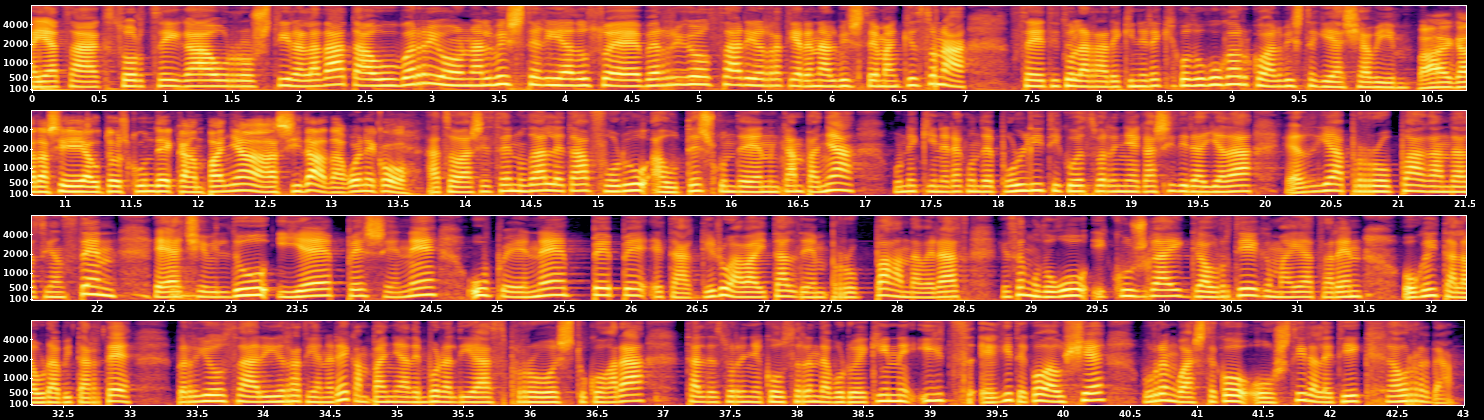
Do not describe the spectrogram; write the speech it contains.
Maiatzak zortzei gaur ostirala da, eta berri hon albistegia duzue berrio zari erratiaren albiste mankizuna, ze titularrarekin erekiko dugu gaurko albistegia xabi. Ba, garasi autoeskunde kanpaina hasi da dagoeneko. Atzo hasi zen udal eta foru autoeskundeen kanpaina, unekin erakunde politiko ezberdinek hasi diraia da herria propaganda zen, EH Bildu, IE, PSN, UPN, PP eta gero abaitaldeen propaganda beraz, izango dugu ikusgai gaurtik maiatzaren hogeita laura bitarte. Berriozari irratian ere, kanpaina denboraldiaz proestuko gara, tal talde zurreneko zerrenda buruekin hitz egiteko hause urrengo asteko ostiraletik aurrera.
